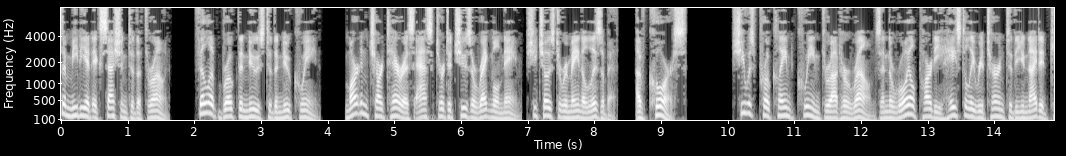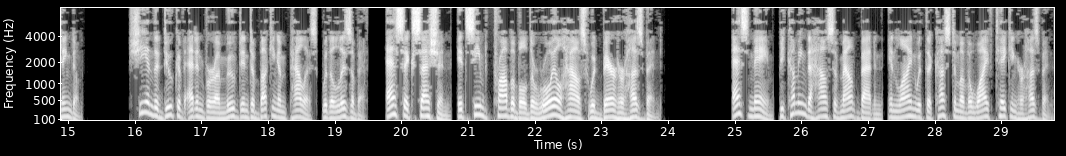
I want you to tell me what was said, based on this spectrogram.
immediate accession to the throne. Philip broke the news to the new queen. Martin Charteris asked her to choose a regnal name, she chose to remain Elizabeth. Of course. She was proclaimed queen throughout her realms and the royal party hastily returned to the United Kingdom. She and the Duke of Edinburgh moved into Buckingham Palace, with Elizabeth's accession, it seemed probable the royal house would bear her husband's name, becoming the House of Mountbatten, in line with the custom of a wife taking her husband's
